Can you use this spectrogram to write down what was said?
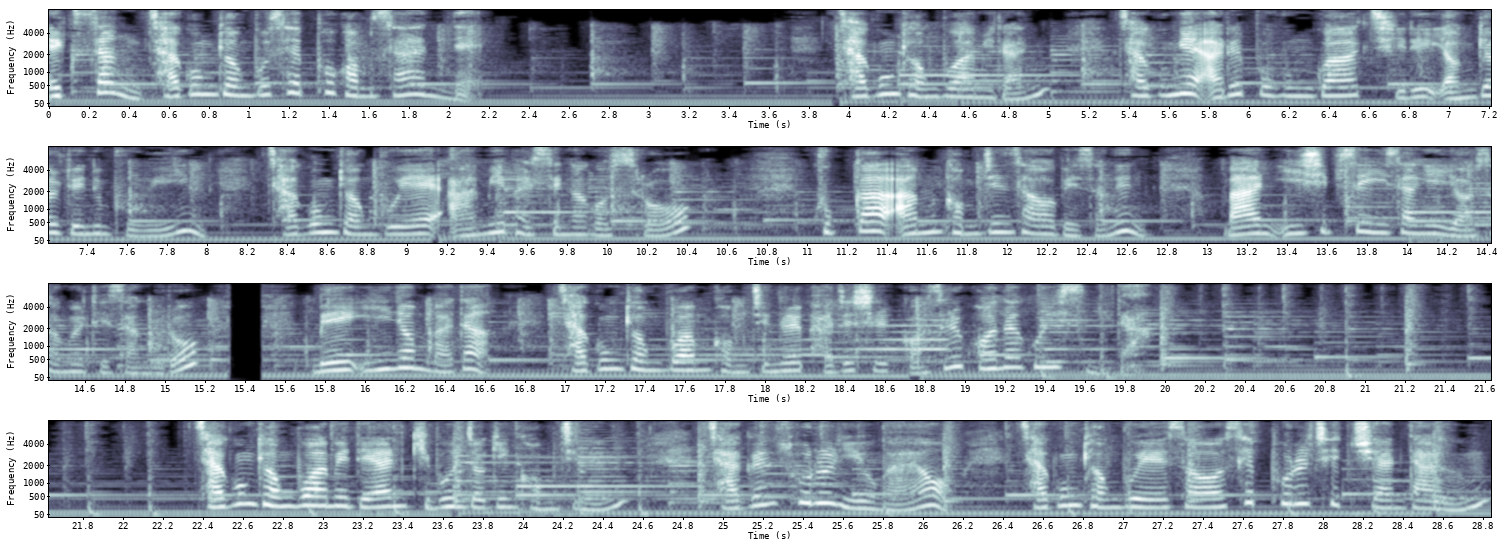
액상 자궁경부 세포 검사 안내. 자궁경부암이란 자궁의 아랫부분과 질이 연결되는 부위인 자궁경부에 암이 발생한 것으로 국가암 검진 사업에서는 만 20세 이상의 여성을 대상으로 매 2년마다 자궁경부암 검진을 받으실 것을 권하고 있습니다. 자궁경부암에 대한 기본적인 검진은 작은 소를 이용하여 자궁경부에서 세포를 채취한 다음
